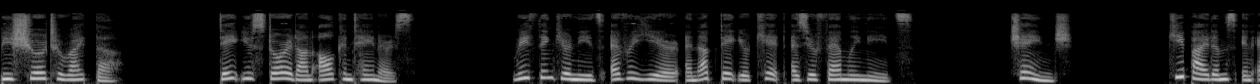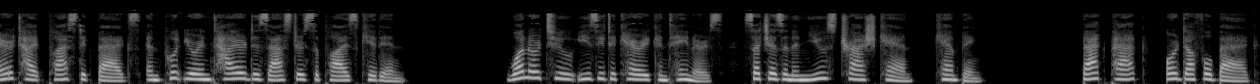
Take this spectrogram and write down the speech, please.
Be sure to write the date you store it on all containers. Rethink your needs every year and update your kit as your family needs. Change. Keep items in airtight plastic bags and put your entire disaster supplies kit in. One or two easy-to-carry containers, such as an unused trash can, camping backpack, or duffel bag.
